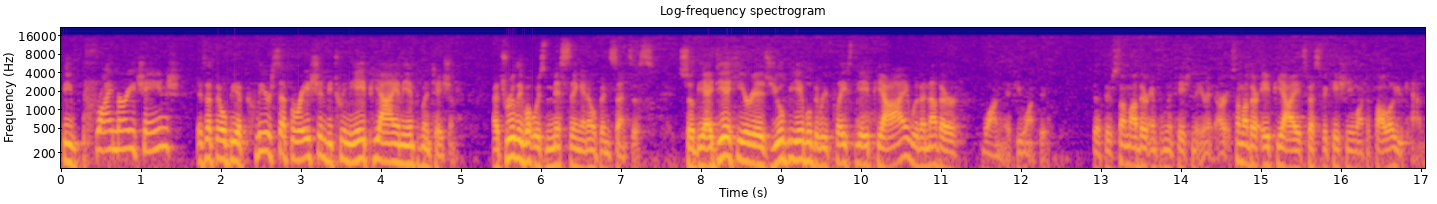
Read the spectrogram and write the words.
the primary change is that there will be a clear separation between the API and the implementation. That's really what was missing in Open Census. So the idea here is you'll be able to replace the API with another one if you want to. So if there's some other implementation that you're, or some other API specification you want to follow, you can.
